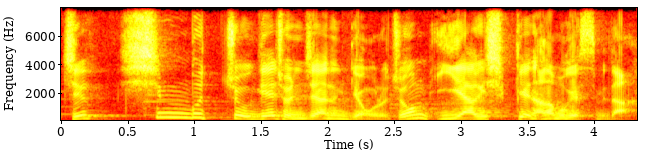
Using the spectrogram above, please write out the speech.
즉 심부 쪽에 존재하는 경우로 좀 이해하기 쉽게 나눠보겠습니다.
